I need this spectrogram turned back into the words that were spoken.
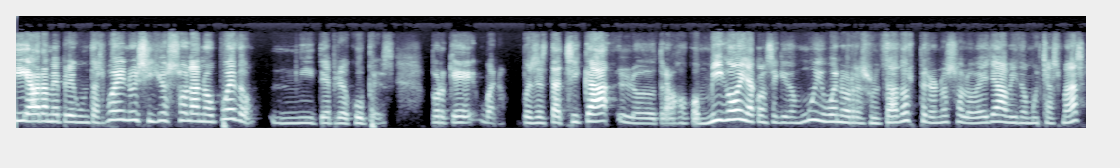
Y ahora me preguntas, bueno, ¿y si yo sola no puedo? Ni te preocupes, porque, bueno, pues esta chica lo trabajó conmigo y ha conseguido muy buenos resultados, pero no solo ella, ha habido muchas más.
